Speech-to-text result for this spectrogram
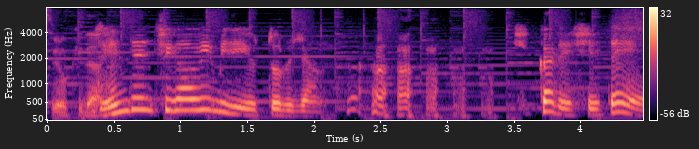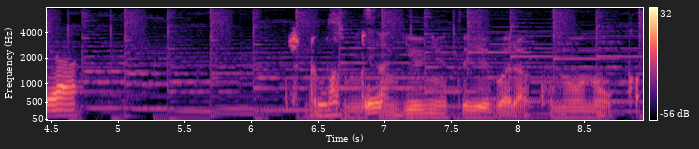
強気だね。全然違う意味で言っとるじゃん。しっかりしてや。ちょっと待って。さ。ん牛乳といえば酪農農家。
